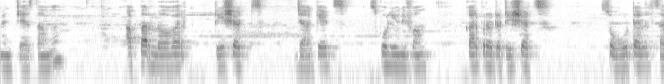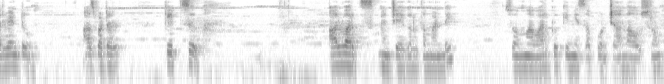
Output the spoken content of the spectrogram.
మేము చేస్తాము. Upper lower T-shirts jackets school uniform corporator T-shirts so hotel servant hospital kids all works మేము చేయగలుగుతామండి. సో మా వర్క్కి మీ సపోర్ట్ చాలా అవసరం.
